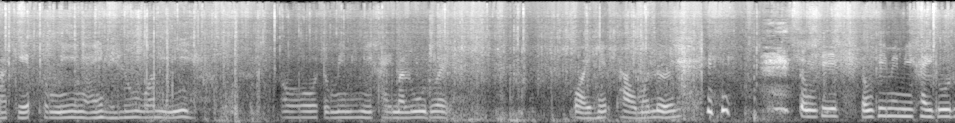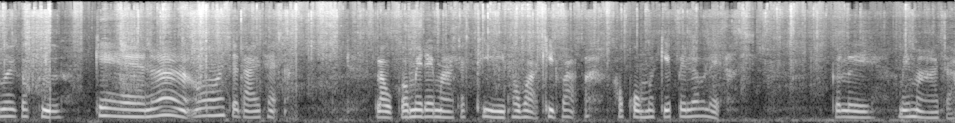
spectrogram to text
มาเก็บตรงนี้ไงเลยรู้ว่ามี โอ้ ตรงนี้ไม่มีใครมารู้ด้วย ปล่อยเฮ็ดเผาหมดเลย ตรงที่ตรงที่ไม่มีใครรู้ด้วยก็คือ แก่นะอ๋อจะได้แท้เราก็ไม่ได้มาสักที เพราะว่าคิดว่าเขาคงมาเก็บไปแล้วแหละ ก็เลยไม่มาจ้ะ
